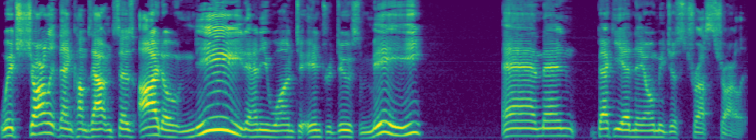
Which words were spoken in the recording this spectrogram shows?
which Charlotte then comes out and says, I don't need anyone to introduce me. And then Becky and Naomi just trust Charlotte.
